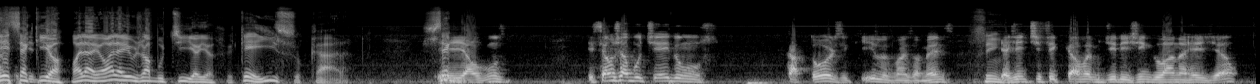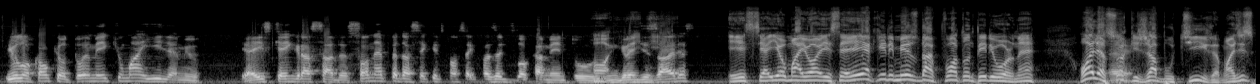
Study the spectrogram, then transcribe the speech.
Esse aqui, ó. Olha aí, olha aí o jabuti aí, ó. Que isso, cara? E alguns. Isso é um jabuti aí de uns 14 quilos, mais ou menos. Sim. E a gente ficava dirigindo lá na região. E o local que eu tô é meio que uma ilha, Milton. E é isso que é engraçado. É só na época da seca eles conseguem fazer deslocamento Ó, em grandes áreas. Esse aí é o maior. Esse aí é aquele mesmo da foto anterior, né? Olha só é. que jabutiga, mas isso,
